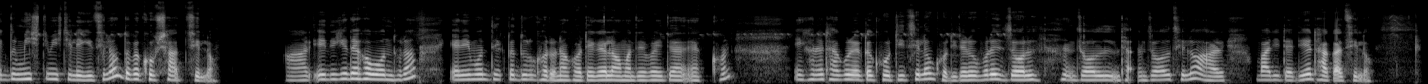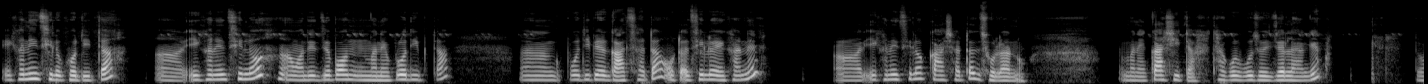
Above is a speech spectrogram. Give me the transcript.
একদম মিষ্টি মিষ্টি লেগেছিলো, তবে খুব স্বাদ ছিল। আর এদিকে দেখো বন্ধুরা, এরই মধ্যে একটা দুর্ঘটনা ঘটে গেল আমাদের বাড়িতে এখন। এখানে ঠাকুরের একটা ঘটি ছিল, ঘটিটার উপরে জল জল জল ছিল আর বাড়িটা দিয়ে ঢাকা ছিল। এখানেই ছিল ঘটিটা। আর এখানে ছিল আমাদের যে মানে প্রদীপটা প্রদীপের গাছাটা, ওটা ছিল এখানে। আর এখানে ছিল কাঁসাটা ঝোলানো মানে কাশিটা, ঠাকুর পুজোয় যে লাগে। তো,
